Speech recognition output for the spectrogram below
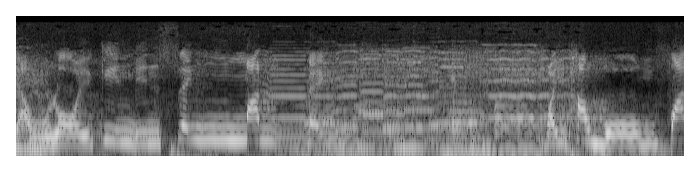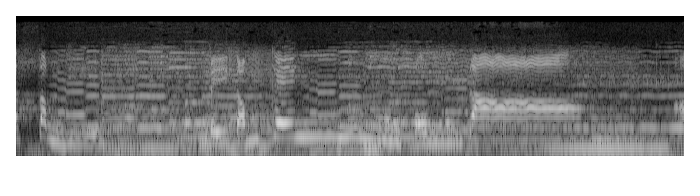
由來見面勝聞名，為怕王法心严，未敢驚逢家。啊！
